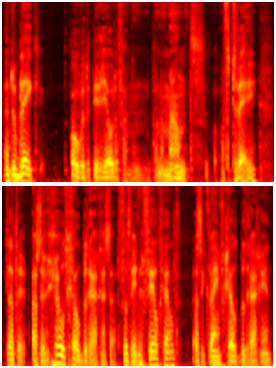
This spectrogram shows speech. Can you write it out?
En toen bleek over de periode van een, van een maand of twee... dat er, als er een groot geldbedrag in zat, verdween er veel geld. Als er een klein geldbedrag in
